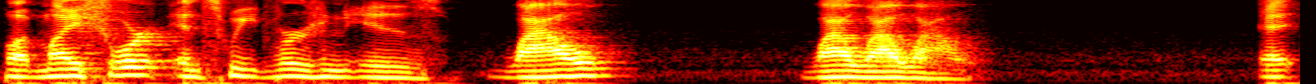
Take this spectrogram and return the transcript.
But my short and sweet version is wow, wow, wow, wow. It,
